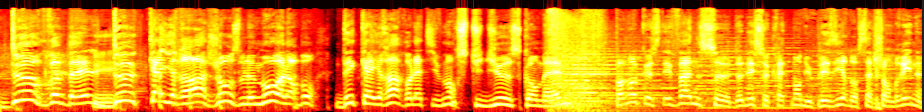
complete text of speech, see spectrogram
Deux rebelles, Mais- deux Kaira, j'ose le mot. Alors bon, des Kaira relativement studieuses quand même. Pendant que Stéphane se donnait secrètement du plaisir dans sa chambrine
